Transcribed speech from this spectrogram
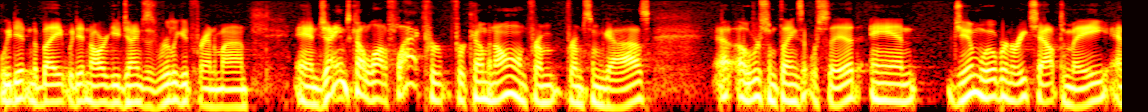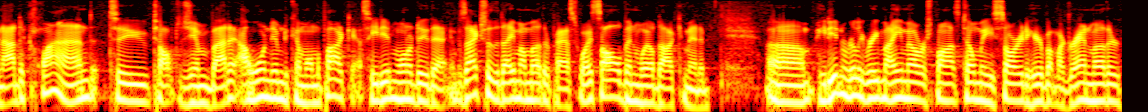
We didn't debate, we didn't argue. James is a really good friend of mine, and James caught a lot of flack for for coming on from from some guys uh, over some things that were said. And Jim Wilburn reached out to me, and I declined to talk to Jim about it. I wanted him to come on the podcast. He didn't want to do that. It was actually the day my mother passed away. It's all been well documented. Um, he didn't really read my email response, told me he's sorry to hear about my grandmother,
